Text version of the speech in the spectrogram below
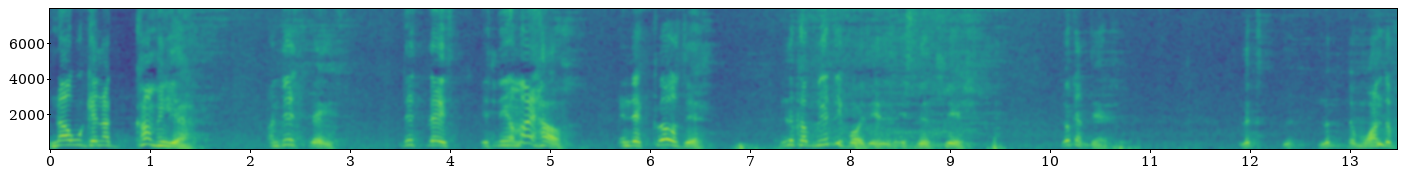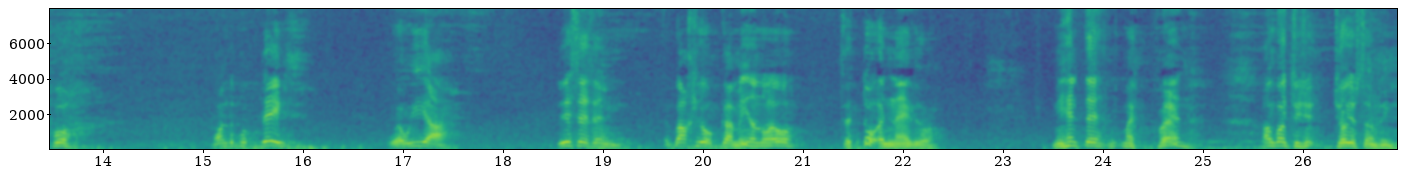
Now we cannot come here on this place. This place is near my house. And they close this. Look how beautiful it is, is this fish. Look at this. Look, look at the wonderful, wonderful place where we are. This is in barrio Camino Nuevo, Sector El Negro. Mi gente, my friend, I'm going to show you something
